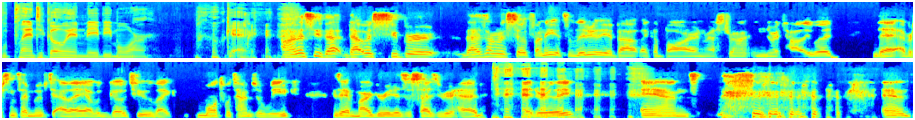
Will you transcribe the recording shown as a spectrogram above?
would plan to go in maybe more. okay. Honestly, that that was super. That song was so funny. It's literally about like a bar and restaurant in North Hollywood that ever since I moved to LA, I would go to like multiple times a week because they have margaritas the size of your head, literally. and and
